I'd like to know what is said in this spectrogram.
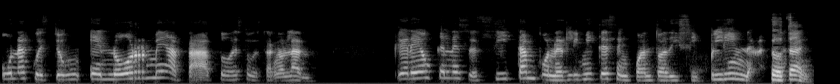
una cuestión enorme atada a todo esto que están hablando. Creo que necesitan poner límites en cuanto a disciplina. Total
